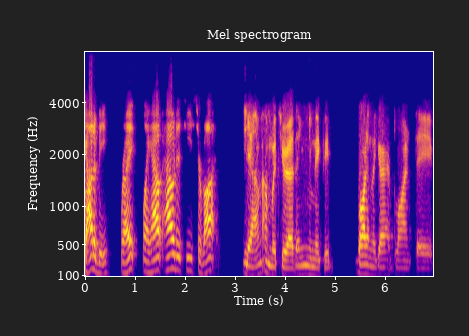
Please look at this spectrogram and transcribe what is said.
got to be right. Like how how does he survive? Yeah, I'm, I'm with you. I think I mean they, they brought in the guy Blunt. They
